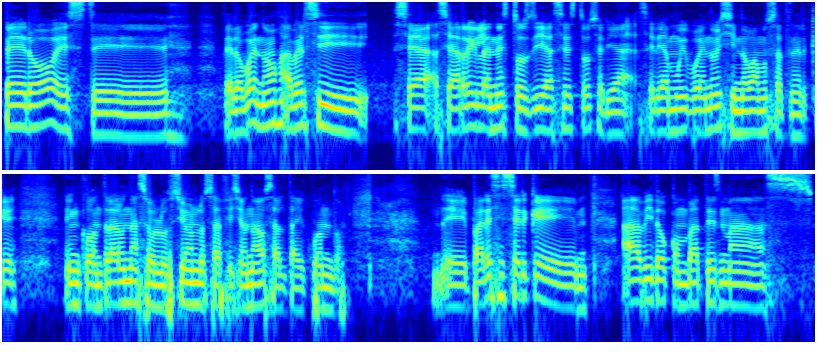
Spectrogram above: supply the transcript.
pero este, pero bueno, a ver si se, arregla en estos días esto sería, sería muy bueno y si no vamos a tener que encontrar una solución los aficionados al taekwondo. Eh, parece ser que ha habido combates más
